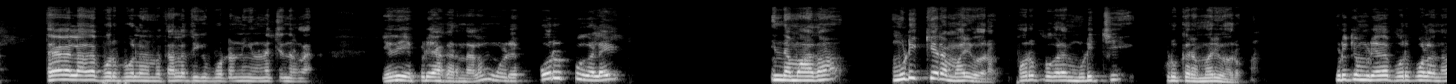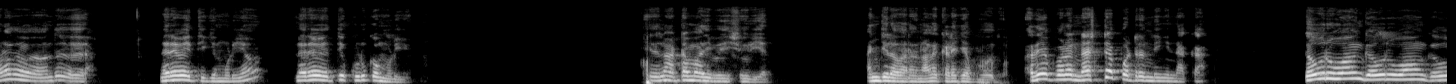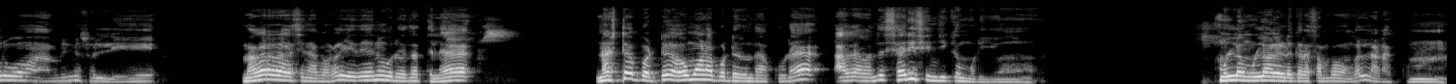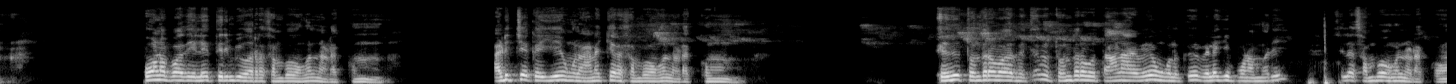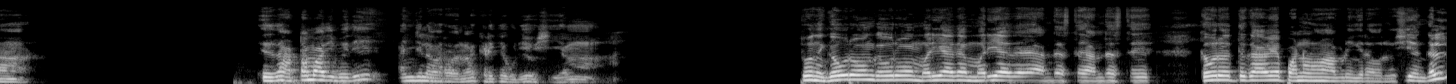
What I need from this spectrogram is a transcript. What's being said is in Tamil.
தேவையில்லாத பொறுப்புகளை நம்ம தள்ள தூக்கி போட்டோம்னு நீங்கள் நினச்சிருந்துருக்கலாம். எது எப்படியாக இருந்தாலும் உங்களுடைய பொறுப்புகளை இந்த மாதம் முடிக்கிற மாதிரி வரும். பொறுப்புகளை முடித்து கொடுக்குற மாதிரி வரும். முடிக்க முடியாத பொறுப்புகள் இருந்தாலும் அதை வந்து நிறைவேற்றிக்க முடியும். நிறைவேற்றி கொடுக்க முடியும். இதெல்லாம் அட்டமாதிபதி சூரியன். அஞ்சில் வர்றதுனால கிடைக்க போகுது. அதே போல் நஷ்டப்பட்டிருந்தீங்கன்னாக்கா கௌரவம் கௌரவம் கௌரவம் அப்படின்னு சொல்லி மகர ராசி நபர்கள் ஏதேனும் ஒரு விதத்தில் நஷ்டப்பட்டு அவமானப்பட்டு இருந்தால் கூட அதை வந்து சரி செஞ்சிக்க முடியும். முள்ள முள்ளால் எடுக்கிற சம்பவங்கள் நடக்கும். போன பாதையிலே திரும்பி வர்ற சம்பவங்கள் நடக்கும். அடிச்ச கையே உங்களை அணைக்கிற சம்பவங்கள் நடக்கும். எது தொந்தரவாக இருந்துச்சு? அந்த தொந்தரவு தானாகவே உங்களுக்கு விலகி போன மாதிரி சில சம்பவங்கள் நடக்கும். இதுதான் அட்டமாதிபதி அஞ்சில் வர்றதுனால கிடைக்கக்கூடிய விஷயம். ஸோ இந்த கௌரவம் கௌரவம் மரியாதை மரியாதை அந்தஸ்து அந்தஸ்து கௌரவத்துக்காகவே பண்ணணும் அப்படிங்கிற ஒரு விஷயங்கள்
